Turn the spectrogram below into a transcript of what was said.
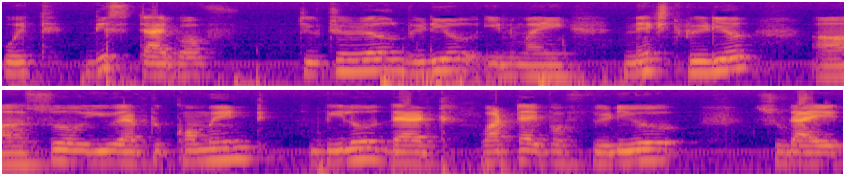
with this type of tutorial video in my next video. Uh, so you have to comment below that what type of video should I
